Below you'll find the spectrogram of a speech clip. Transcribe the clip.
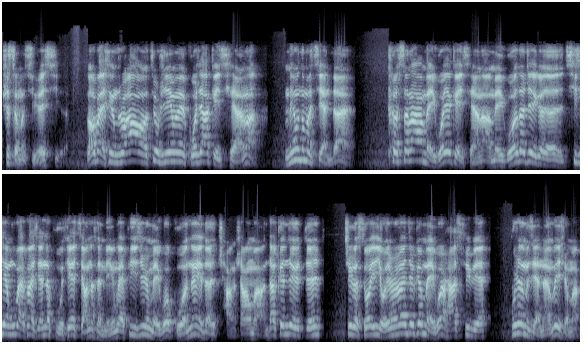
是怎么崛起的？老百姓都说哦，就是因为国家给钱了，没有那么简单。特斯拉，美国也给钱了。美国的这个七千五百块钱的补贴讲得很明白，必须是美国国内的厂商嘛。那跟这个人，这个所以有人说这跟美国有啥区别？不是那么简单。为什么？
